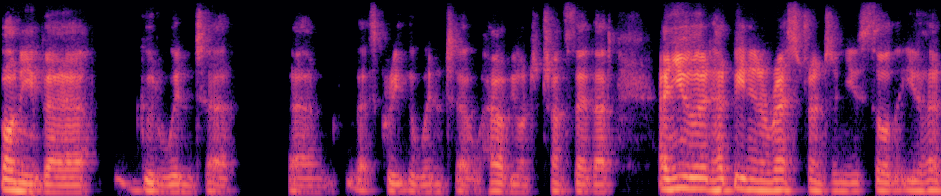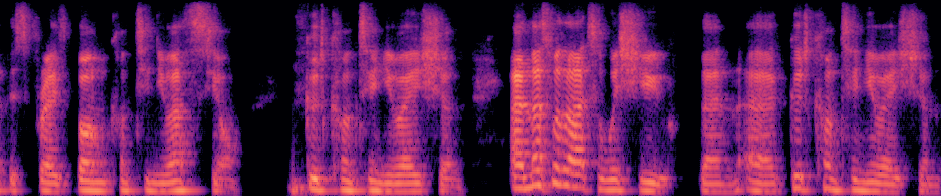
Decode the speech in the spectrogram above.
Bon hiver, good winter, um, let's greet the winter, however you want to translate that. And you had been in a restaurant and you saw that you heard this phrase, bon continuation, good continuation. And that's what I'd like to wish you then, uh, good continuation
